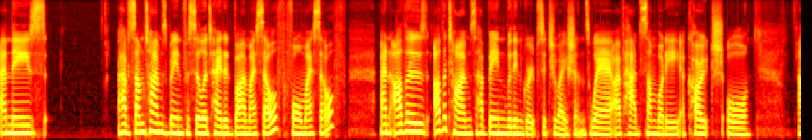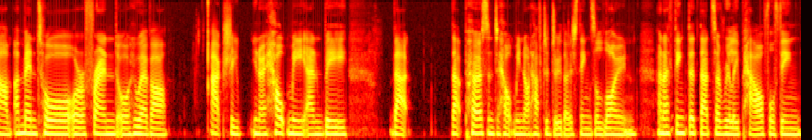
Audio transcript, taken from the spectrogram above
And these have sometimes been facilitated by myself, for myself, and others other times have been within group situations where I've had somebody, a coach or um, a mentor or a friend or whoever actually, you know, help me and be that that person to help me not have to do those things alone. And I think that that's a really powerful thing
